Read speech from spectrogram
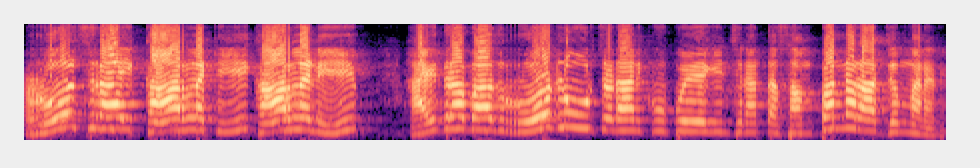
రోల్స్ రాయ్ కార్లకి కార్లని హైదరాబాద్ రోడ్లు ఊడ్చడానికి ఉపయోగించినంత సంపన్న రాజ్యం మనది.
